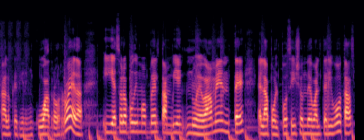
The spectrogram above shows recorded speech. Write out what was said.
a los que tienen cuatro ruedas. Y eso lo pudimos ver también nuevamente en la pole position de Valtteri Bottas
